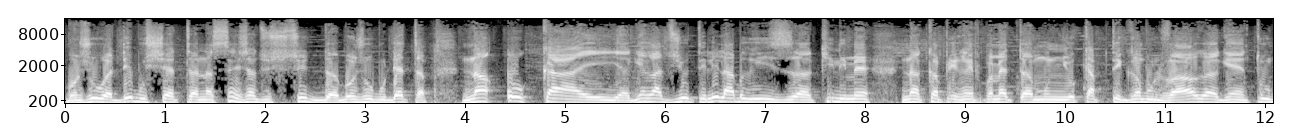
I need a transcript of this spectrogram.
bonjour Débouchette dans Saint-Jean du Sud. Bonjour Boudette dans Okaï. Gen radio télé la brise qui li met dans Campérin pour permettre moun capter Grand Boulevard gen tout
